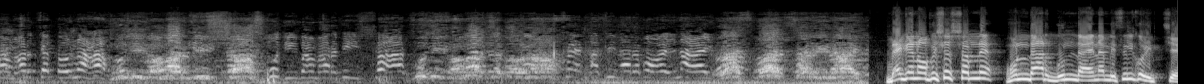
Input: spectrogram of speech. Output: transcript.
মানি বিশ্বাস বিশ্বাস দেখেন অফিসের সামনে হোন্ডার গুন্ডা এনা মিছিল করিচ্ছে।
